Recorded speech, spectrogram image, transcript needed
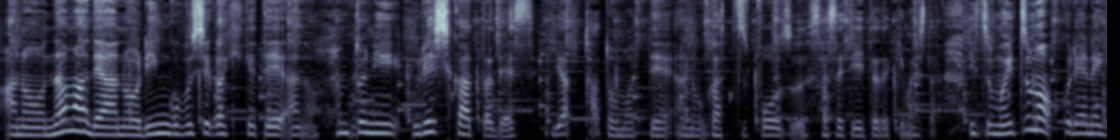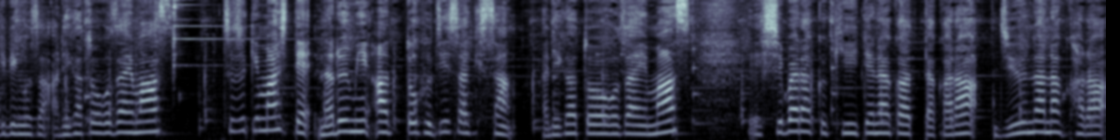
あの生であのリンゴ節が聞けてあの本当に嬉しかったです。やったと思ってあのガッツポーズさせていただきました。いつもいつも黒柳りんごさんありがとうございます。続きましてなるみアット藤崎さんありがとうございます、えーしばらく聞いてなかったから17から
